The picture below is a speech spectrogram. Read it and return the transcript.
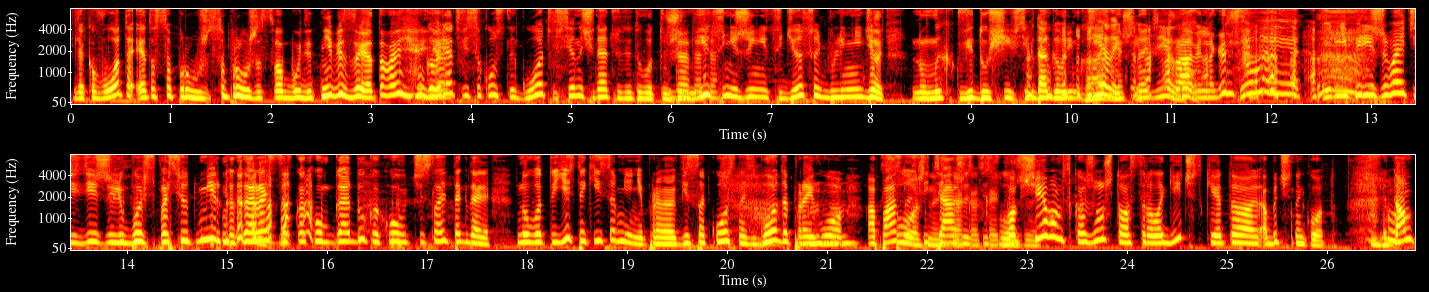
для кого-то это это сопруж... супружество будет. Не без этого. Говорят, Я... високосный год, все начинают вот это вот жениться, да, да. не жениться, делать свадьбу или не делать. Ну, мы как ведущие всегда говорим, делай, что делай. Правильно говорите. Ну, не переживайте, здесь же любовь спасет мир, какая разница в каком году, какого числа и так далее. Но вот есть такие сомнения про високосность года, про его опасность и тяжесть. Вообще вам скажу, что астрологически это обычный год. И там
